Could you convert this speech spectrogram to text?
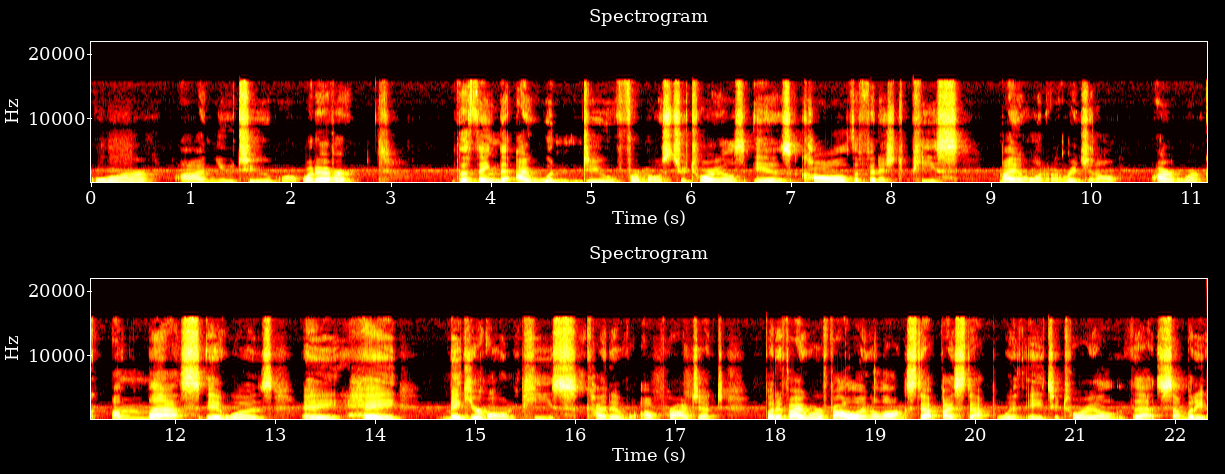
or on YouTube or whatever. The thing that I wouldn't do for most tutorials is call the finished piece my own original artwork unless it was a hey make your own piece kind of a project but if I were following along step by step with a tutorial that somebody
